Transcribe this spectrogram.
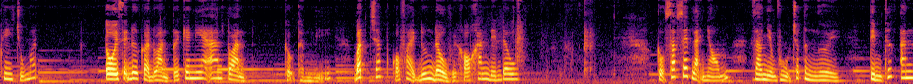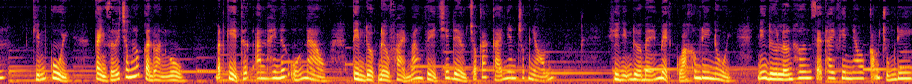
khi chú mất. Tôi sẽ đưa cả đoàn tới Kenya an toàn. Cậu thầm nghĩ Bất chấp có phải đương đầu với khó khăn đến đâu. Cậu sắp xếp lại nhóm Giao nhiệm vụ cho từng người Tìm thức ăn, kiếm củi Cảnh giới trong lúc cả đoàn ngủ. Bất kỳ thức ăn hay nước uống nào Tìm được đều phải mang về chia đều cho các cá nhân trong nhóm. Khi những đứa bé mệt quá không đi nổi Những đứa lớn hơn sẽ thay phiên nhau cõng chúng đi.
